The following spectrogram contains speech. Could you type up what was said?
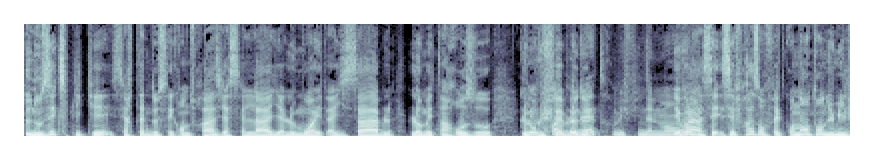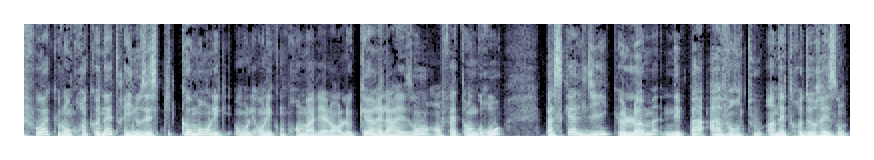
de, nous expliquer certaines de ces grandes phrases. Il y a celle-là, il y a le moi est haïssable, l'homme est un roseau, le plus faible connaître, mais finalement. Et voilà, euh, ces, ces phrases en fait qu'on a entendues mille fois, que l'on croit connaître, et il nous explique comment on les, on les comprend mal. Et alors le cœur et la raison, en fait, en gros, Pascal dit que l'homme n'est pas avant tout un être de raison,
